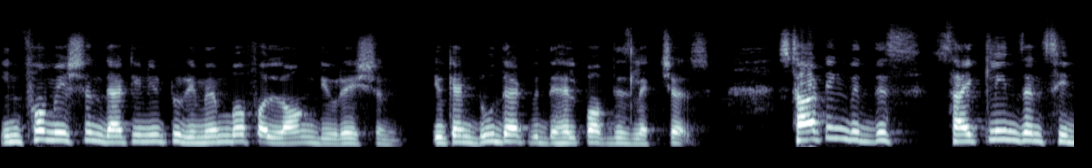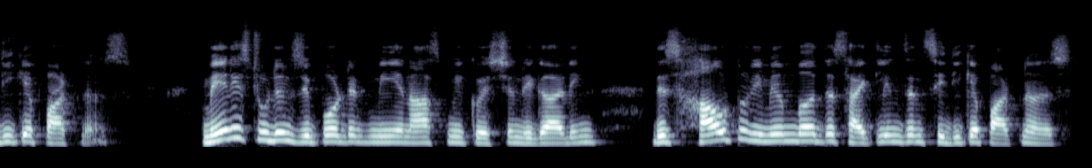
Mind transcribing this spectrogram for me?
information that you need to remember for long duration. You can do that with the help of these lectures. Starting with this cyclins and CDK partners. Many students reported me and asked me question regarding this how to remember the cyclins and CDK partners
